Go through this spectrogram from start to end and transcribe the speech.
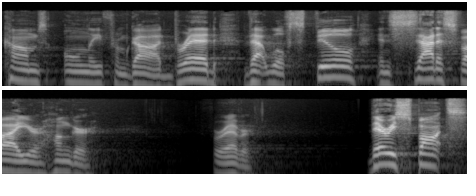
comes only from God. Bread that will fill and satisfy your hunger forever. Their response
